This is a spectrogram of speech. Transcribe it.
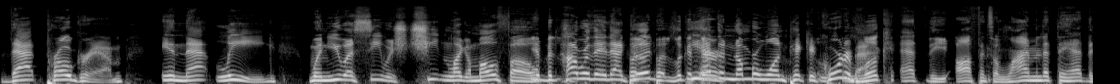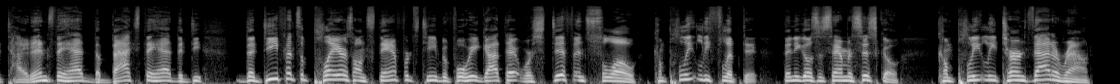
that program in that league when USC was cheating like a mofo. Yeah, but how were they that but, good? But look at he their, had the number one pick at quarterback. Look at the offensive linemen that they had, the tight ends they had, the backs they had, the de- the defensive players on Stanford's team before he got there were stiff and slow. Completely flipped it. Then he goes to San Francisco, completely turns that around.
